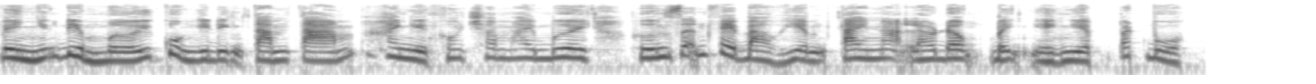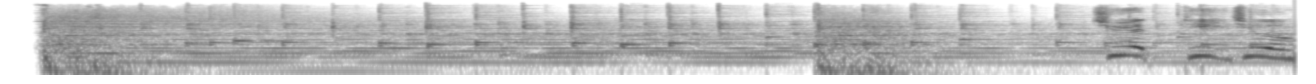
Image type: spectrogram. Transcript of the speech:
về những điểm mới của Nghị định 88-2020 hướng dẫn về bảo hiểm tai nạn lao động bệnh nghề nghiệp bắt buộc. Chuyện thị trường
